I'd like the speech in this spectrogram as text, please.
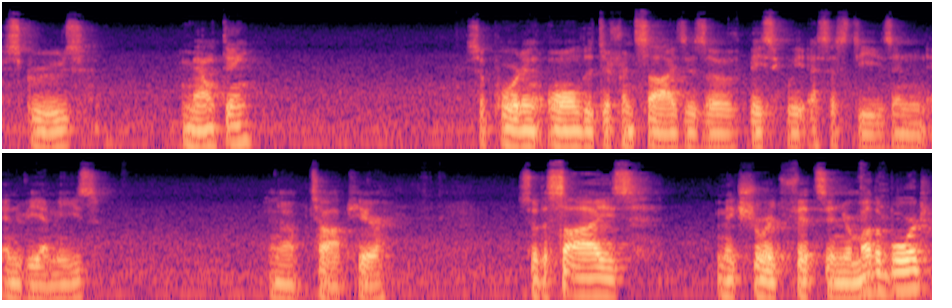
screws mounting supporting all the different sizes of basically SSDs and NVMEs and up top here. So the size, make sure it fits in your motherboard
